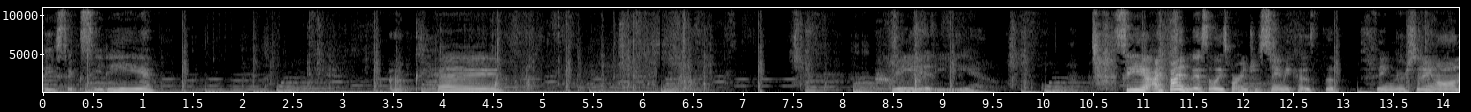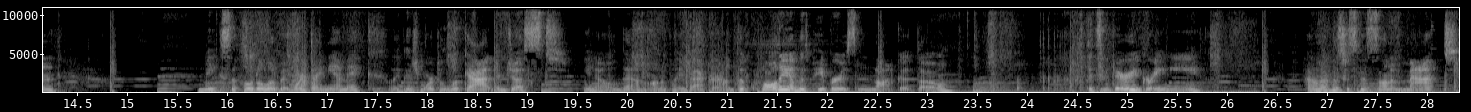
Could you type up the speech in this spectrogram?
Basic CD. Okay. Pretty. See, I find this at least more interesting because the thing they're sitting on makes the photo a little bit more dynamic. Like there's more to look at than just, you know, them on a plain background. The quality of this paper is not good though. It's very grainy. I don't know if it's just because it's on a matte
